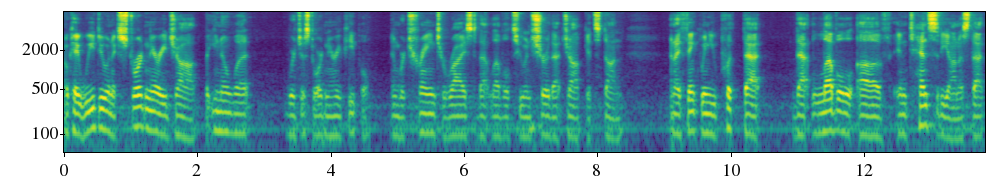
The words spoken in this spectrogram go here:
Okay, we do an extraordinary job, but you know what? We're just ordinary people, and we're trained to rise to that level to ensure that job gets done. And I think when you put that that level of intensity on us, that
